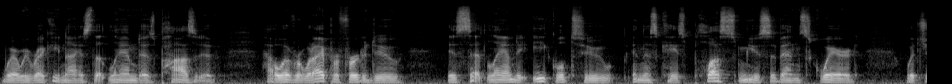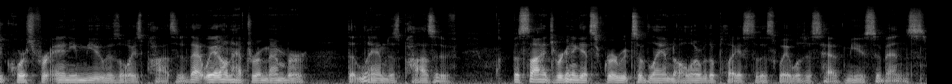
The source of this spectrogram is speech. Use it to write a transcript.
where we recognize that lambda is positive. However, what I prefer to do is set lambda equal to, in this case, plus mu sub n squared, which of course for any mu is always positive. That way I don't have to remember that lambda is positive. Besides, we're going to get square roots of lambda all over the place, so this way we'll just have mu sub n's.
